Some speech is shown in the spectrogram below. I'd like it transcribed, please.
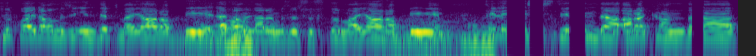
Türk bayrağımızı indirtme ya Rabbi. Ezanlarımızı susturma ya Rabbi. Filistin'de, Arakan'da,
